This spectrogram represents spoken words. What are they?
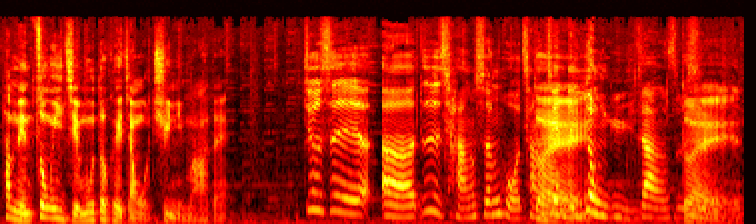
他们连综艺节目都可以讲我去你妈的。就是呃，日常生活常见的用语，这样是不是？对。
